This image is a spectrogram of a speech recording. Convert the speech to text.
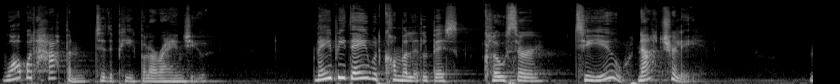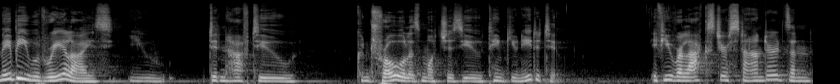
what would happen to the people around you? Maybe they would come a little bit closer to you naturally. Maybe you would realize you didn't have to control as much as you think you needed to. If you relaxed your standards and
